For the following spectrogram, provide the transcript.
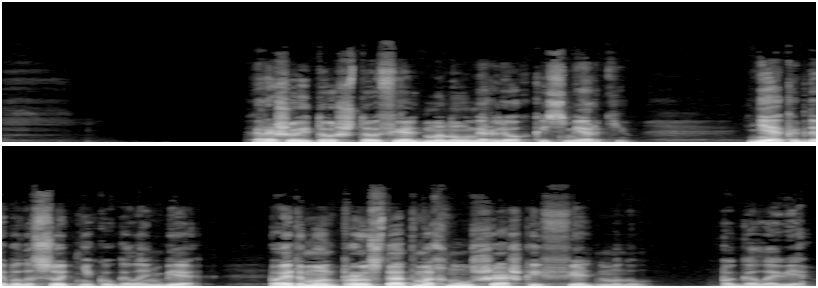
Хорошо и то, что Фельдман умер легкой смертью. Некогда было сотнику Голаньбе, поэтому он просто отмахнул шашкой Фельдману по голове.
